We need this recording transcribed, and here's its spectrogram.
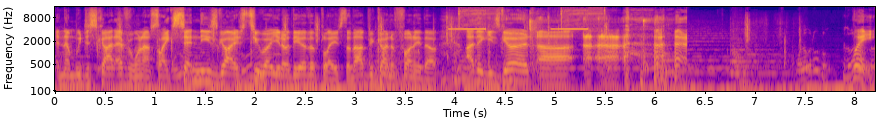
And then we discard everyone else. Like, send these guys to, uh, you know, the other place. So that'd be kind of funny, though. I think he's good. Uh, uh, Wait,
